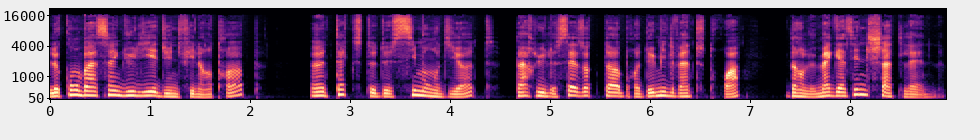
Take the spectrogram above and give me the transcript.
Le combat singulier d'une philanthrope, un texte de Simon Diotte, paru le 16 octobre 2023 dans le magazine Châtelaine.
